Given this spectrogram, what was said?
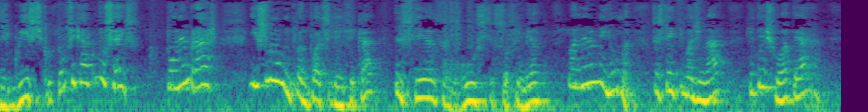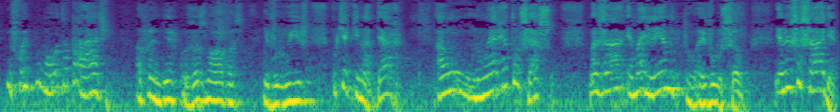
linguísticos vão ficar com vocês, vão lembrar. Isso não, não pode significar tristeza, angústia, sofrimento, de maneira nenhuma. Vocês têm que imaginar que deixou a Terra e foi para uma outra paragem, aprender coisas novas, evoluir. Porque aqui na Terra há um, não é retrocesso, mas há, é mais lento a evolução. É necessária,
